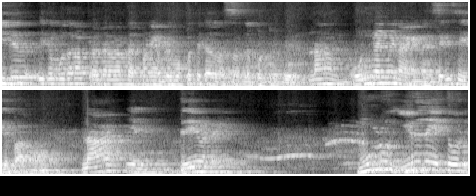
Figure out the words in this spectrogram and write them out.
இது இது முதலாம் பிரதான கற்பனை அப்படி முப்பத்தெட்டாவது வசனத்தில் போட்டிருக்கு. நான் உண்மையுமே நான் என்ன சரி செய்து பார்க்கணும். நான் என் தேவனை முழு இருதயத்தோடு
